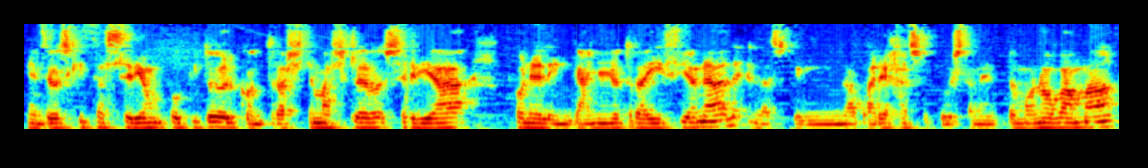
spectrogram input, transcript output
Entonces quizás sería un poquito el contraste más claro sería con el engaño tradicional en las que una pareja supuestamente monógama,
